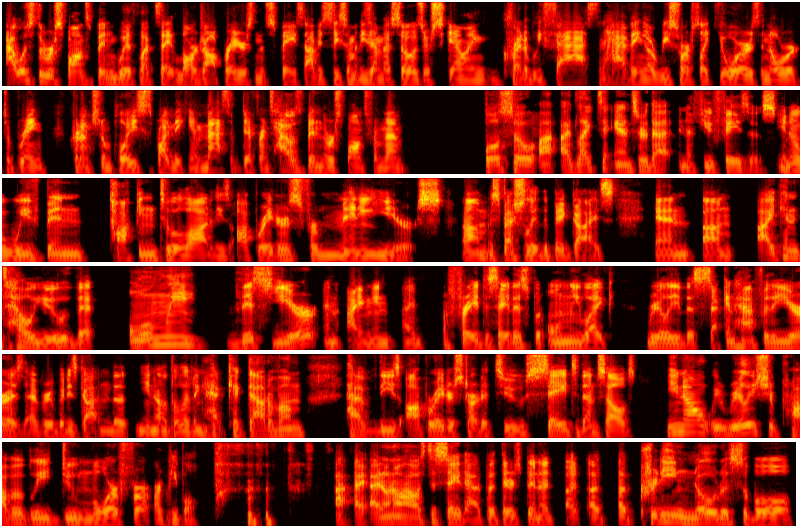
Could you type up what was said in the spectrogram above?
How has the response been with, let's say, large operators in the space? Obviously, some of these MSOs are scaling incredibly fast, and having a resource like yours in order to bring credentialed employees is probably making a massive difference. How's been the response from them? Well, so I'd like to answer that in a few phases. You know, we've been talking to a lot of these operators for many years, um, especially the big guys. And um, I can tell you that only this year, and I mean, I'm afraid to say this, but only like really the second half of the year, as everybody's gotten the, you know, the living heck kicked out of them, have these operators started to say to themselves, you know, we really should probably do more for our people. I, I don't know how else to say that, but there's been a, a, a pretty noticeable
